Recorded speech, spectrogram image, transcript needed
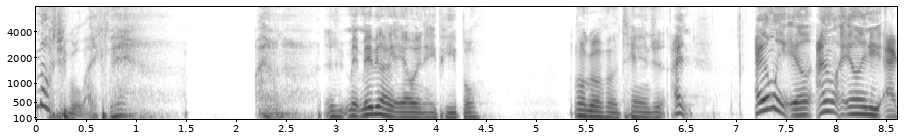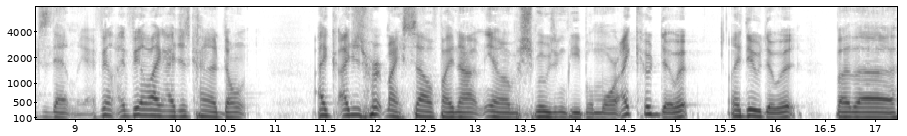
Most people like me. I don't know. Maybe I alienate people. I'm gonna go off on a tangent. I I only I don't alienate accidentally. I feel I feel like I just kind of don't. I I just hurt myself by not you know schmoozing people more. I could do it. I do do it, but uh,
